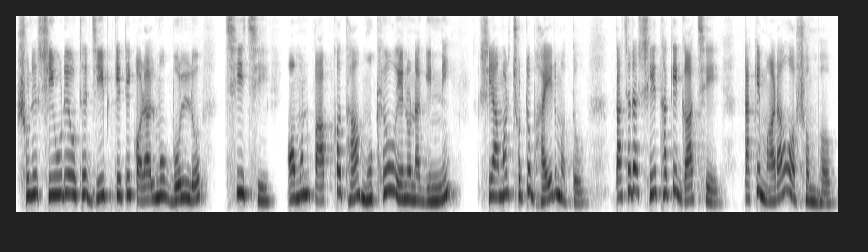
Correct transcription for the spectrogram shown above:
শুনে শিউরে উঠে জিভ কেটে করাল মুখ বলল, ছি ছি, অমন পাপ কথা মুখেও এনো না গিন্নি। সে আমার ছোট ভাইয়ের মতো। তাছাড়া সে থাকে গাছে, তাকে মারাও অসম্ভব।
